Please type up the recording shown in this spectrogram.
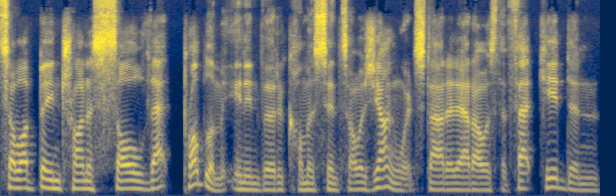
so I've been trying to solve that problem in inverted commas since I was young, where it started out I was the fat kid and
